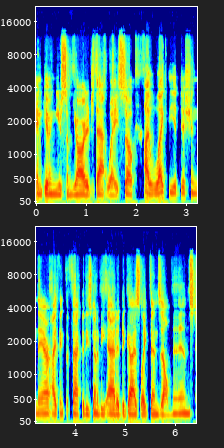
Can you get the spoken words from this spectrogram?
and giving you some yardage that way. So I like the addition there. I think the fact that he's going to be added to guys like Denzel Mims,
